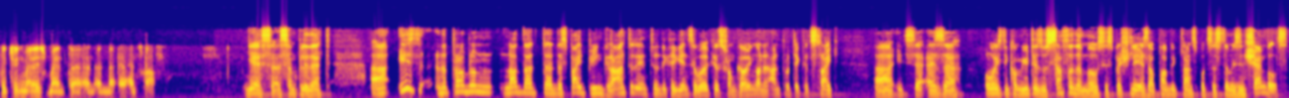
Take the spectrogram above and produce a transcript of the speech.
between management uh, and, and, uh, and staff. Yes, uh, simply that. Uh, is the problem not that uh, despite being granted an interdict against the workers from going on an unprotected strike, uh, it's as always the commuters who suffer the most, especially as our public transport system is in shambles?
